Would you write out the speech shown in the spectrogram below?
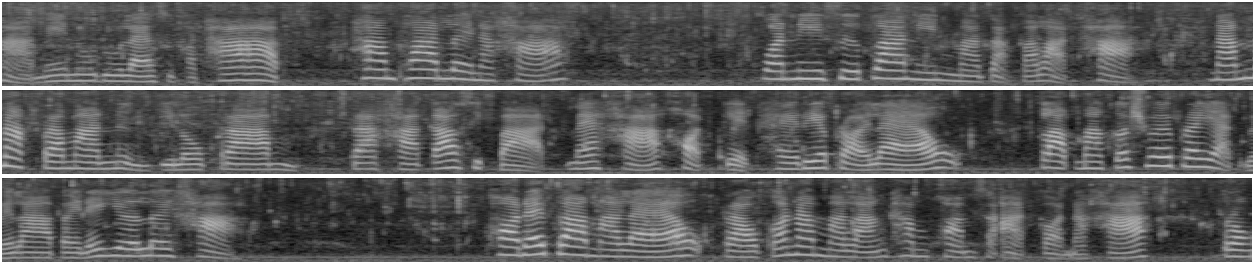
หาเมนูดูแลสุขภาพ ห้ามพลาดเลยนะคะ วันนี้ซื้อปลานิลมาจากตลาดค่ะ น้ำหนักประมาณ 1 กิโลกรัม ราคา 90 บาท แม่ค้าขอดเกล็ดให้เรียบร้อยแล้ว กลับมาก็ช่วยประหยัดเวลาไปได้เยอะเลยค่ะ พอได้ปลามาแล้ว เราก็นำมาล้างทำความสะอาดก่อนนะคะ ตรง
